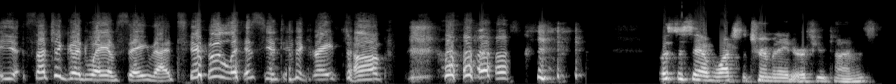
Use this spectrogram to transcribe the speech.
yeah, such a good way of saying that too, Liz. You did a great job. Let's just say I've watched The Terminator a few times.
